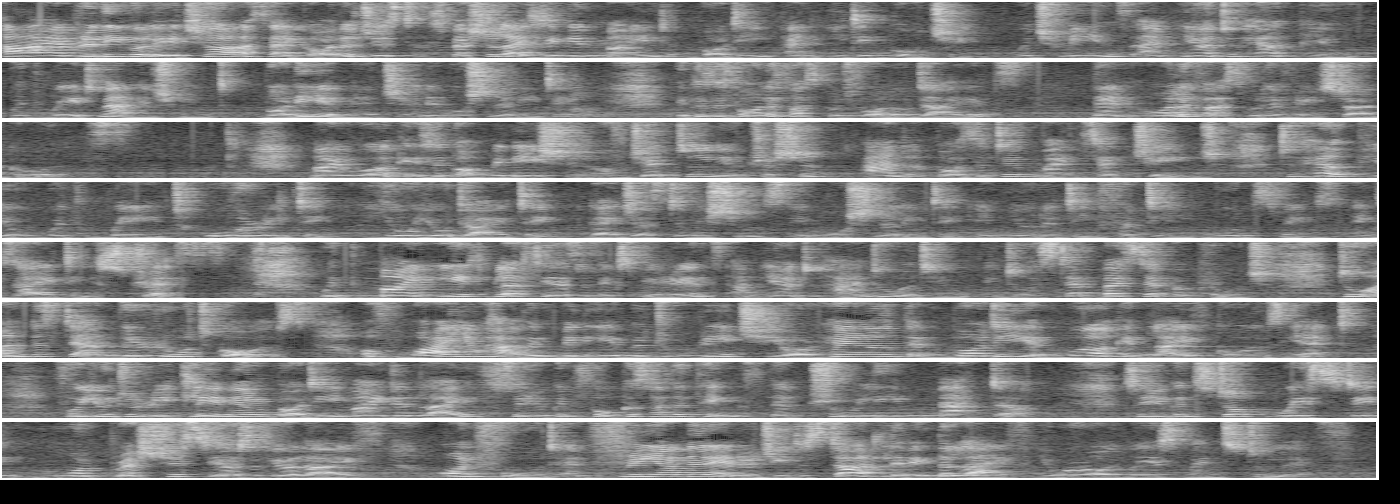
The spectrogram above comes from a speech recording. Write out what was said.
Hi, I'm Ridhi Golecha, a psychologist specializing in mind, body, and eating coaching, which means I'm here to help you with weight management, body image, and emotional eating. Because if all of us could follow diets, then all of us would have reached our goals. My work is a combination of gentle nutrition and a positive mindset change to help you with weight, overeating, yo-yo dieting, digestive issues, emotional eating, immunity, fatigue, mood swings, anxiety, stress. With my 8 plus years of experience, I'm here to handhold you into a step-by-step approach to understand the root cause of why you haven't been able to reach your health and body and work and life goals yet for you to reclaim your body, mind, and life so you can focus on the things that truly matter. So you can stop wasting more precious years of your life on food and free up that energy to start living the life you were always meant to live.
